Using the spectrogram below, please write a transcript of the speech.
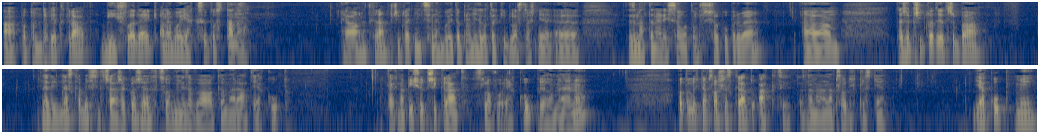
a potom devětkrát výsledek, anebo jak se to stane. Já hnedka dám příklad, nic se nebojte, pro mě to taky bylo strašně uh, zmatené, když jsem o tom slyšel poprvé. Um, takže příklad je třeba, nevím, dneska bych si třeba řekl, že chci, aby mi zavolal kamarád Jakub. Tak napíšu třikrát slovo Jakub, jeho jméno, potom bych napsal šestkrát tu akci, to znamená, napsal bych prostě Jakub mi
